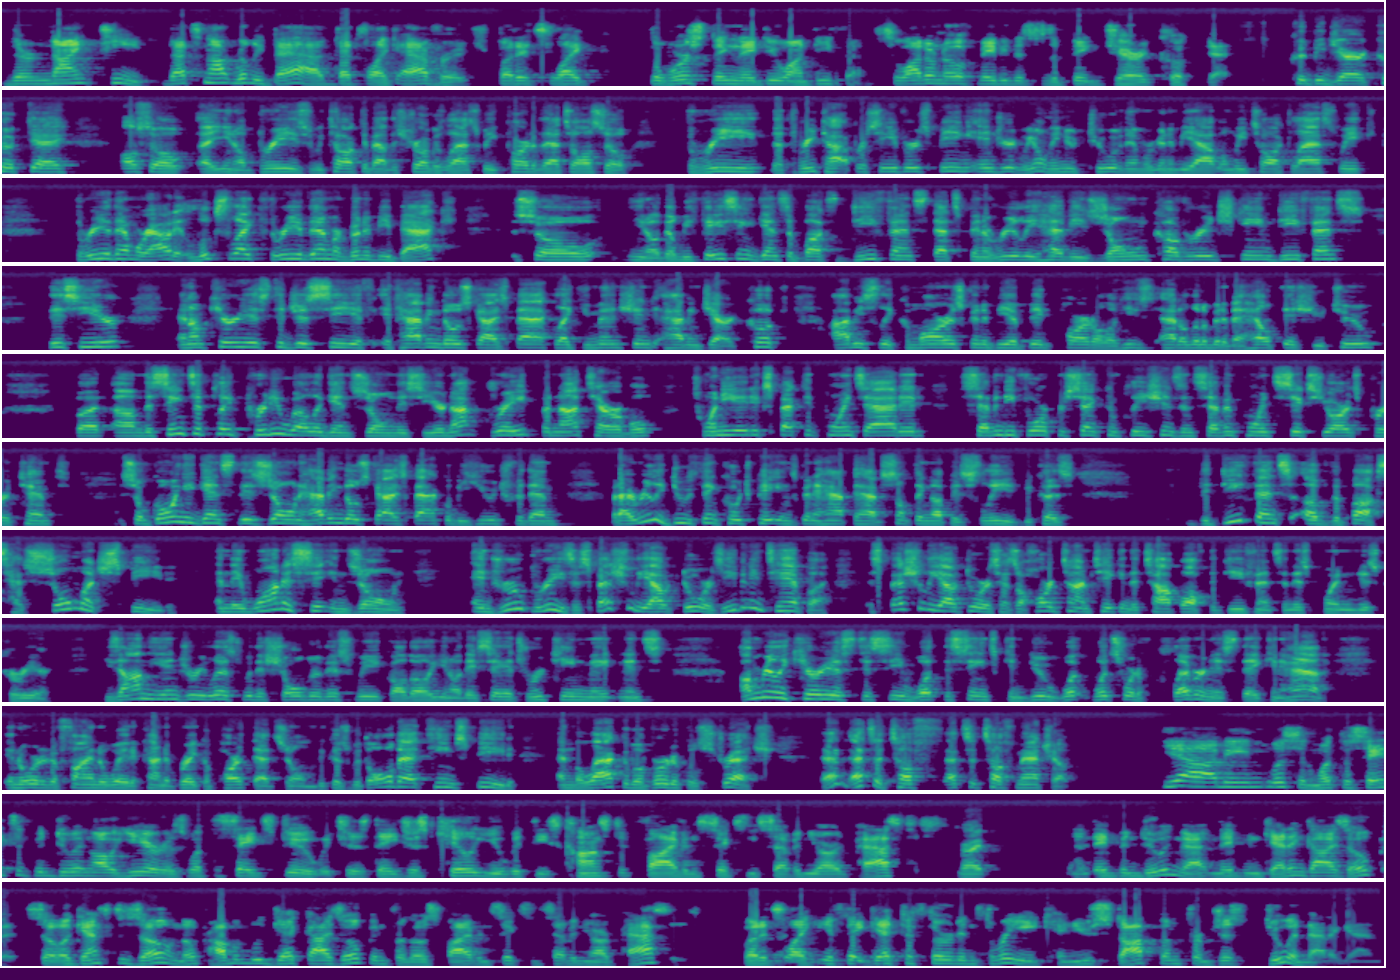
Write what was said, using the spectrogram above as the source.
They're 19th. That's not really bad. That's like average, but it's like the worst thing they do on defense. So I don't know if maybe this is a big Jared Cook day. Could be Jared Cook day. Also, uh, you know, Brees, we talked about the struggles last week. Part of that's also three, the three top receivers being injured. We only knew two of them were going to be out when we talked last week. Three of them were out. It looks like three of them are going to be back. So, you know, they'll be facing against a Bucs defense that's been a really heavy zone coverage scheme defense this year. And I'm curious to just see if, if having those guys back, like you mentioned, having Jared Cook, obviously Kamara is going to be a big part, although he's had a little bit of a health issue too. But um, the Saints have played pretty well against zone this year. Not great, but not terrible. 28 expected points added, 74% completions, and 7.6 yards per attempt. So going against this zone, having those guys back will be huge for them. But I really do think Coach Payton's going to have to have something up his sleeve because the defense of the Bucs has so much speed, and they want to sit in zone. And Drew Brees, especially outdoors, even in Tampa, especially outdoors, has a hard time taking the top off the defense in this point in his career. He's on the injury list with his shoulder this week, although, you know, they say it's routine maintenance. I'm really curious to see what the Saints can do, what what sort of cleverness they can have in order to find a way to kind of break apart that zone. Because with all that team speed and the lack of a vertical stretch, that, that's a tough that's a tough matchup. Yeah, I mean, listen, what the Saints have been doing all year is what the Saints do, which is they just kill you with these constant five and six and seven yard passes. Right. And they've been doing that and they've been getting guys open. So against the zone, they'll probably get guys open for those five and six and seven yard passes. But it's like if they get to third and three, can you stop them from just doing that again?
